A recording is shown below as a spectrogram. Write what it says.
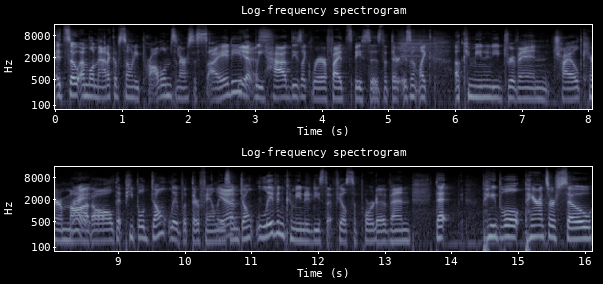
It's so emblematic of so many problems in our society that we have these like rarefied spaces that there isn't like a community driven childcare model that people don't live with their families Yep. and don't live in communities that feel supportive and that people parents are so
